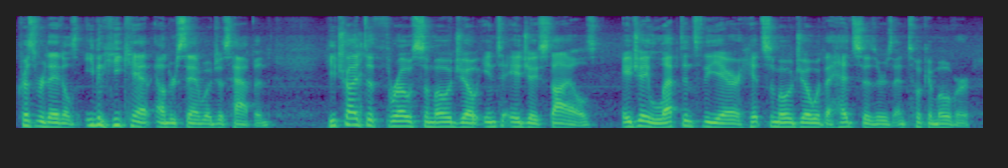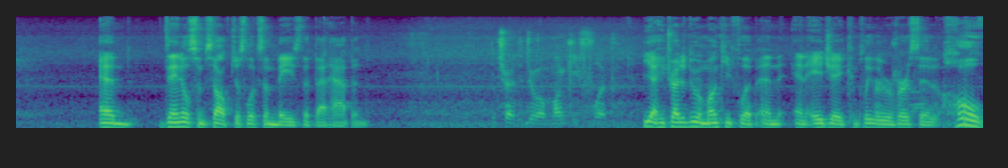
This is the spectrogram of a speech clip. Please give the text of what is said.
Christopher Daniels. Even he can't understand what just happened. He tried to throw Samoa Joe into AJ Styles. AJ leapt into the air, hit Samoa Joe with a head scissors, and took him over. And Daniels himself just looks amazed that that happened. He tried to do a monkey flip. Yeah, he tried to do a monkey flip, and, and AJ completely reversed it. Oh, Oh,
